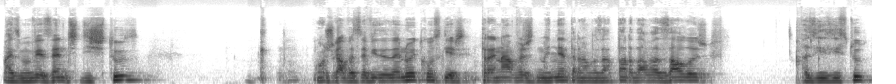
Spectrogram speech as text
mais uma vez, antes disto tudo, conjugavas a vida da noite, conseguias, treinavas de manhã, treinavas à tarde, davas aulas, fazias isso tudo.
